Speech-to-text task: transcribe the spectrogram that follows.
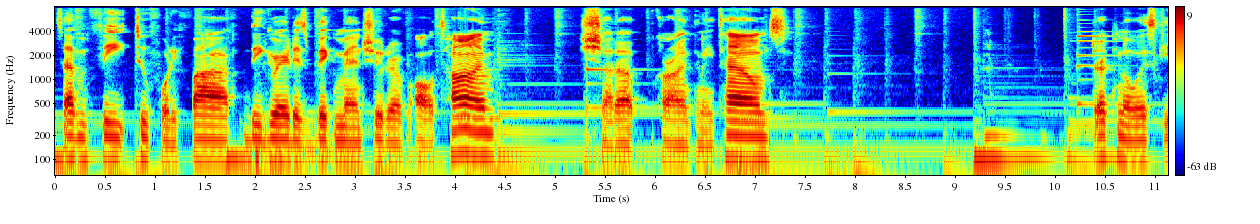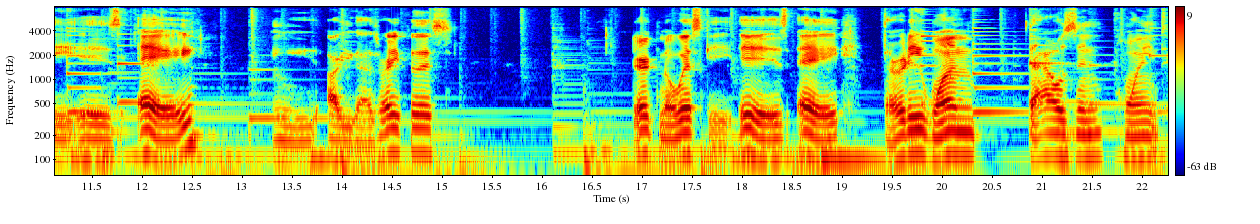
7 feet, 245, the greatest big man shooter of all time. Shut up, Karl-Anthony Towns. Dirk Nowitzki is a. Are you guys ready for this? Dirk Nowitzki is a 31,000 point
